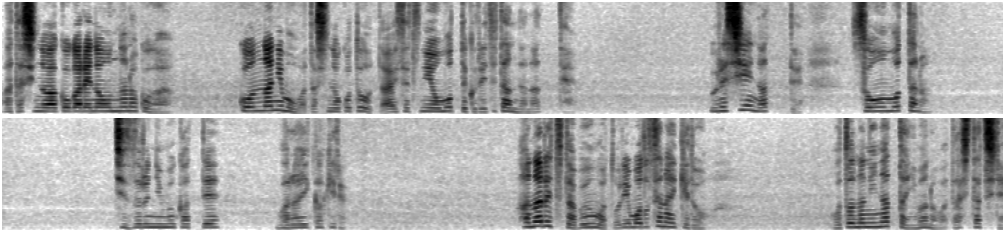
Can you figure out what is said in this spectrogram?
私の憧れの女の子がこんなにも私のことを大切に思ってくれてたんだなって。嬉しいなってそう思ったの。千鶴に向かって笑いかける。離れてた分は取り戻せないけど大人になった今の私たちで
